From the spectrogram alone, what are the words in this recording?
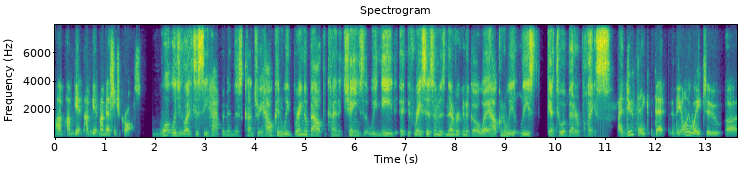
I'm getting I'm getting my message across what would you like to see happen in this country? How can we bring about the kind of change that we need? If racism is never going to go away, how can we at least get to a better place? I do think that the only way to uh,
